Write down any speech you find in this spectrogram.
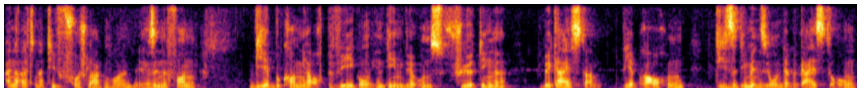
eine Alternative vorschlagen wollen, im Sinne von, wir bekommen ja auch Bewegung, indem wir uns für Dinge begeistern. Wir brauchen diese Dimension der Begeisterung,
